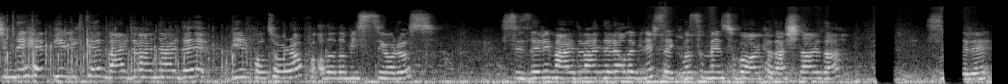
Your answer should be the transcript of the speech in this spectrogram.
Şimdi hep birlikte merdivenlerde bir fotoğraf alalım istiyoruz. Sizleri merdivenlere alabilirsek basın mensubu arkadaşlar da sizleri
